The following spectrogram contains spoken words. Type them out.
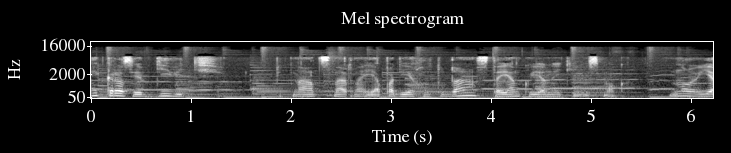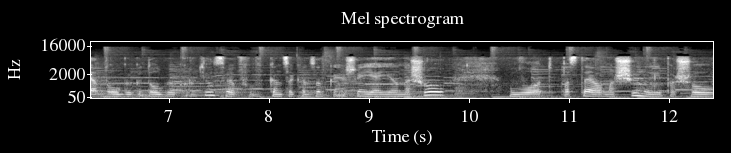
И как раз я в 9.15, наверное, я подъехал туда, стоянку я найти не смог. Но я долго-долго крутился, в конце концов, конечно, я ее нашел. Вот, поставил машину и пошел,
